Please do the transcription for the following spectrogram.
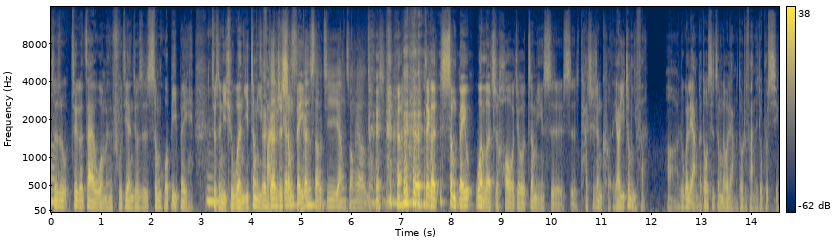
个，就是这个在我们福建就是生活必备，嗯就是你去问一正一反就是圣杯，跟跟手机一样重要的东西。这个圣杯问了之后就证明是是他是认可的，要一正一反。啊，如果两个都是正的，我两个都是反的就不行。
